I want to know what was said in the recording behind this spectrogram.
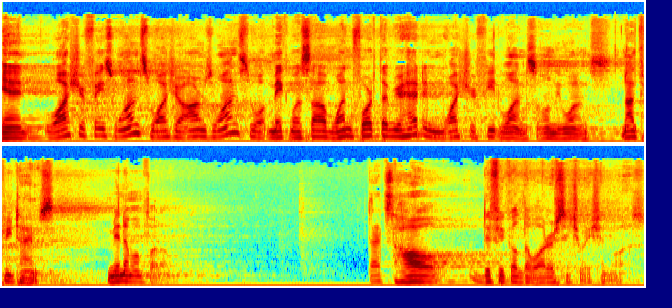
And wash your face once, wash your arms once, make masah one fourth of your head, and wash your feet once, only once, not three times. Minimum follow. That's how difficult the water situation was.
